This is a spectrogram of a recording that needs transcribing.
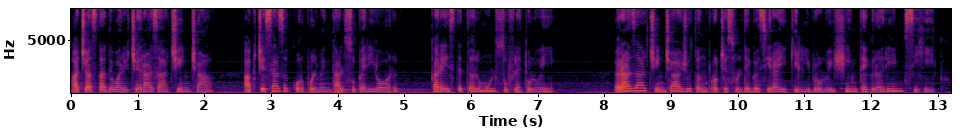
Aceasta deoarece raza a cincea accesează corpul mental superior, care este tărâmul sufletului. Raza a cincea ajută în procesul de găsire a echilibrului și integrării în psihic.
